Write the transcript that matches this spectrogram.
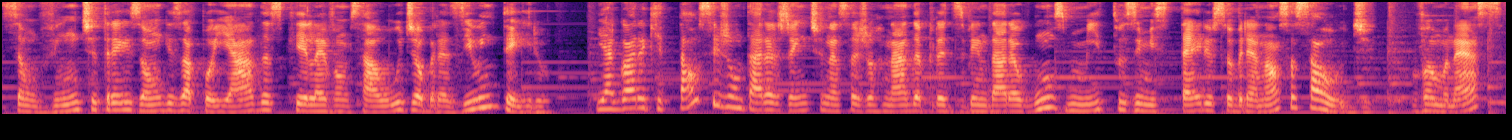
São 23 ONGs apoiadas que levam saúde ao Brasil inteiro. E agora que tal se juntar a gente nessa jornada para desvendar alguns mitos e mistérios sobre a nossa saúde? Vamos nessa?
